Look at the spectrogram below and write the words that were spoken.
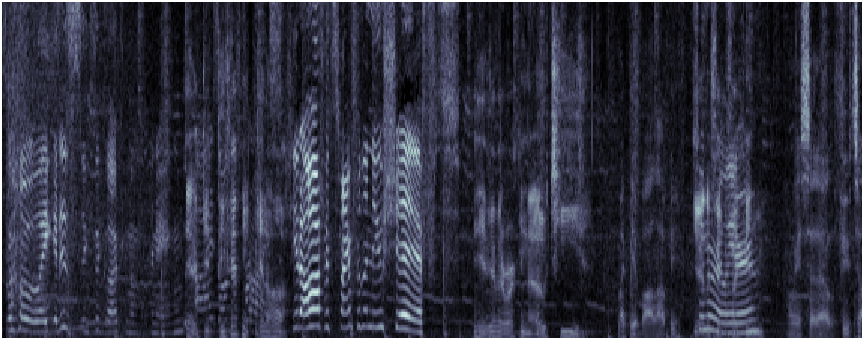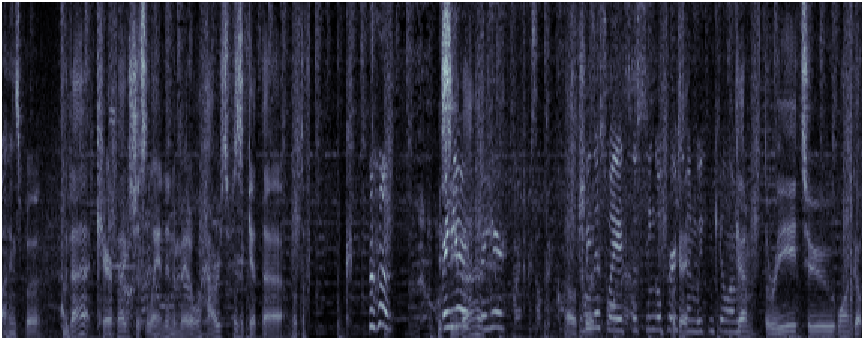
So, like, it is 6 o'clock in the morning. Yeah, get, these guys need to get off. Get off! It's time for the new shift! Yeah, they're working the OT. Might be a bot lobby. Yeah, Sooner looks or later. fucking- I mean, I said out a few times, but did that care package just land in the middle? How are you supposed to get that? What the? F you Right see here, that? right here. Oh Coming shit! this way, it's a single person. We can kill him. Get him. Three, two, one, go.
